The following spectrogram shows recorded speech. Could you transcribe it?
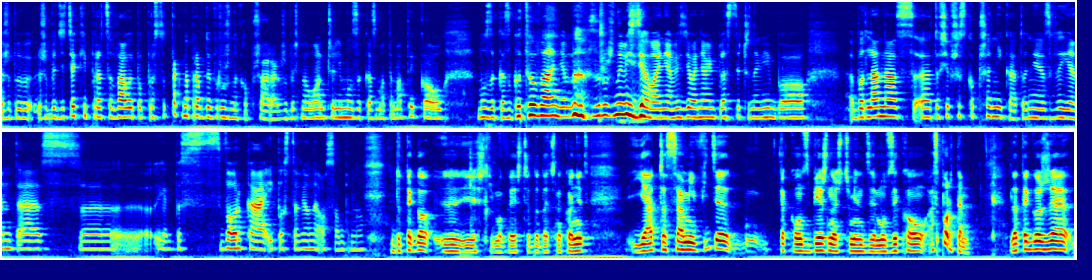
żeby, żeby dzieciaki pracowały po prostu tak naprawdę w różnych obszarach, żebyśmy łączyli muzykę z matematyką, muzykę z gotowaniem, no, z różnymi działaniami, z działaniami plastycznymi, bo, bo dla nas e, to się wszystko przenika, to nie jest wyjęte z jakby z worka i postawione osobno. Do tego, y, jeśli mogę jeszcze dodać na koniec, ja czasami widzę taką zbieżność między muzyką a sportem. Dlatego, że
